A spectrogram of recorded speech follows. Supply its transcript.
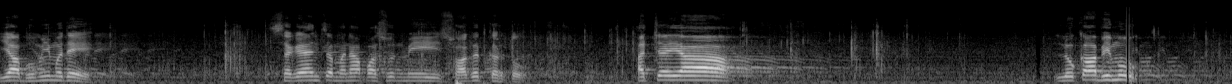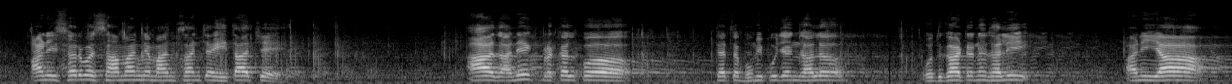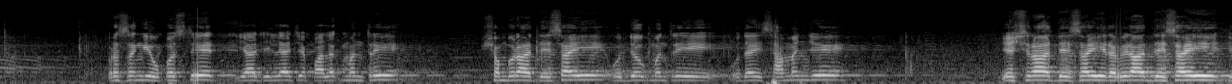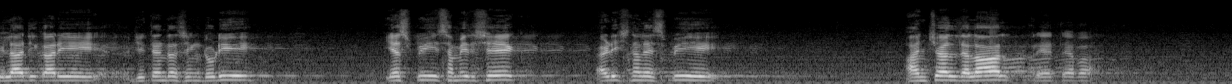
या भूमीमध्ये सगळ्यांचं मनापासून मी स्वागत करतो. आजच्या या लोकाभिमुख आणि सर्वसामान्य माणसांच्या हिताचे आज अनेक प्रकल्प त्याचं भूमिपूजन झालं उद्घाटनं झाली आणि या प्रसंगी उपस्थित या जिल्ह्याचे पालकमंत्री शंभूराज देसाई उद्योगमंत्री उदय सामंजे यशराज देसाई रविराज देसाई जिल्हाधिकारी Jitendra Singh Dodi S P Sameer Shaikh additional S P Anchal Dalal अरे ते बा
